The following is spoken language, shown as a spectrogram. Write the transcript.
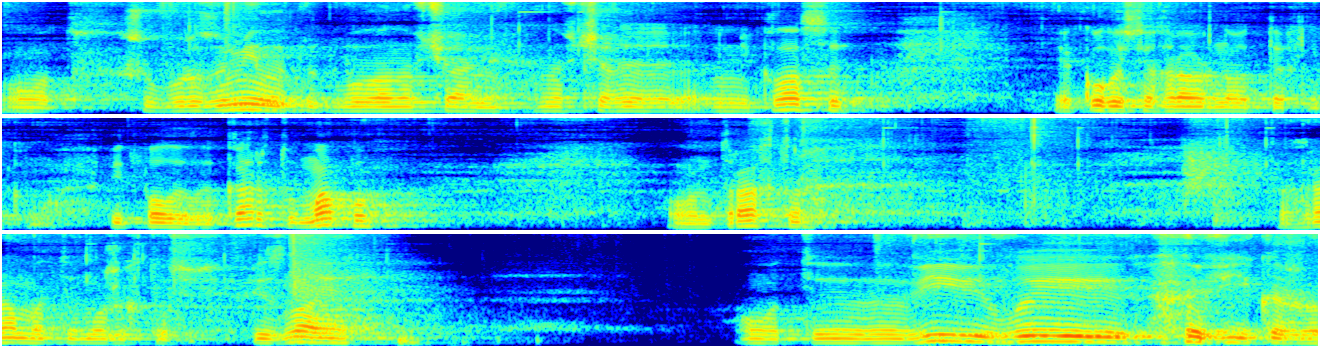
От. Щоб ви розуміли, тут були навчальні, навчальні класи якогось аграрного технікуму. Підпалили карту, мапу. Вон трактор. Грамоти, може хтось пізнає. От, е, ви, ви, ви, кажу,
